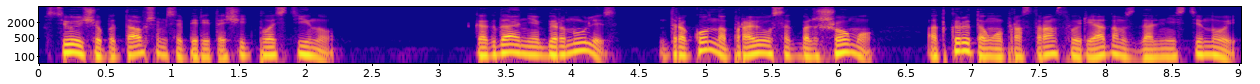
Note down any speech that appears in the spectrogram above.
все еще пытавшимся перетащить пластину. Когда они обернулись, дракон направился к большому, открытому пространству рядом с дальней стеной.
